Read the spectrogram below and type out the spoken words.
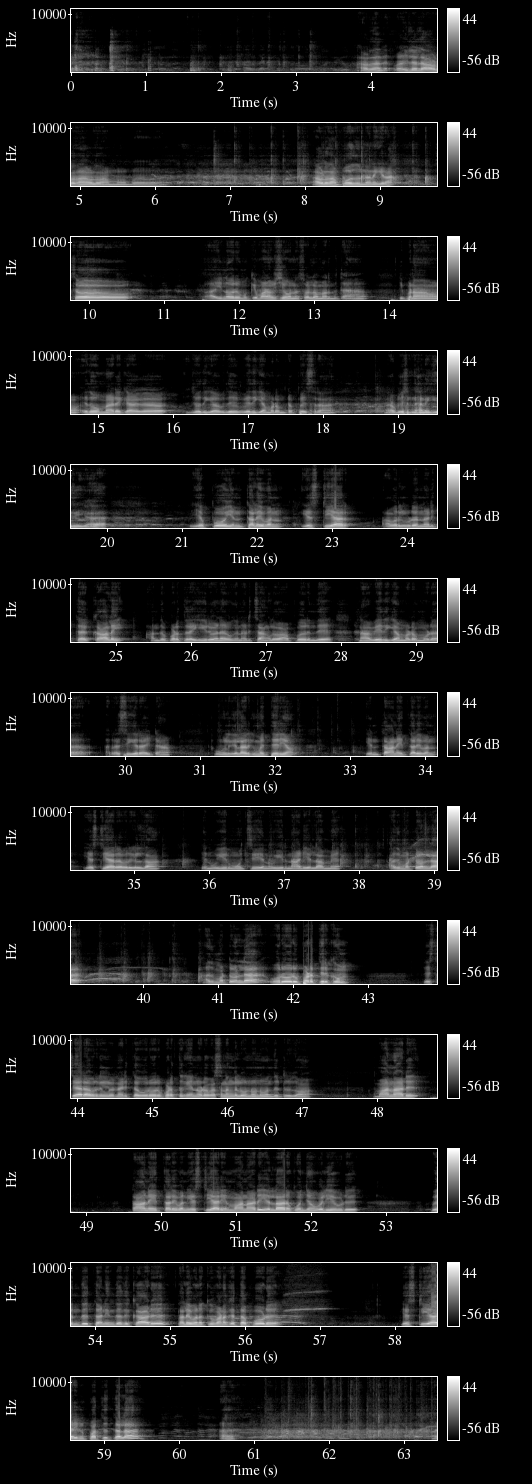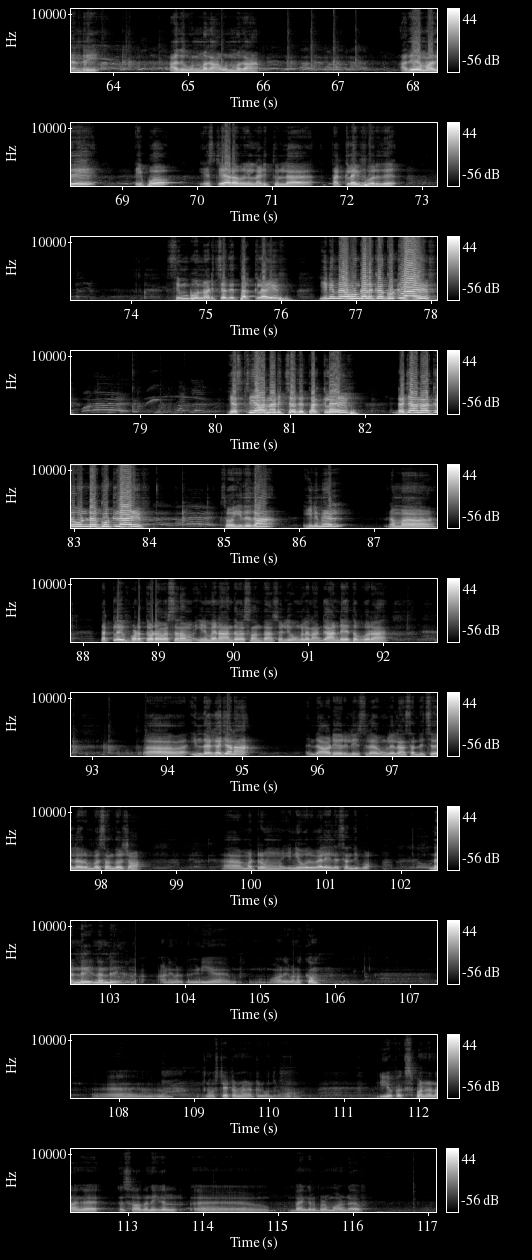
அவ்வளோதான் இல்லை இல்லை அவ்வளோதான் அவ்வளோதான் அவ்வளோதான் போதும்னு நினைக்கிறேன். ஸோ இன்னொரு முக்கியமான விஷயம் ஒன்று சொல்ல மறந்துட்டேன். இப்போ நான் ஏதோ மேடைக்காக ஜோதிகா இது வேதிகா மேடம்கிட்ட பேசுகிறேன் அப்படின்னு நினைக்கிறீங்க. எப்போ என் தலைவன் எஸ்டிஆர் அவர்களுடன் நடித்த காலை அந்த படத்தில் ஹீரோயினாக இவங்க நடித்தாங்களோ அப்போ இருந்தே நான் வேதிகா மேடமோட ரசிகராயிட்டேன் உங்களுக்கு எல்லாருக்குமே தெரியும் என் தானே தலைவன் எஸ்டிஆர் அவர்கள் தான் என் உயிர் மூச்சு என் உயிர் நாடி எல்லாமே. அது மட்டும் இல்லை அது மட்டும் இல்லை ஒரு ஒரு படத்திற்கும் எஸ்டிஆர் அவர்கள் நடித்த ஒரு ஒரு படத்துக்கும் என்னோடய வசனங்கள் ஒன்று ஒன்று வந்துட்டுருக்கோம் மாநாடு தானே தலைவன் எஸ்டிஆரின் மாநாடு எல்லாரும் கொஞ்சம் வெளியே விடு. வெந்து தணிந்தது காடு தலைவனுக்கு வணக்கத்தை போடு. எஸ்டிஆரின் பத்து தலை. நன்றி. அது உண்மைதான் உண்மைதான். அதே மாதிரி இப்போ எஸ்டிஆர் அவர்கள் நடித்துள்ள தக் லைஃப் வருது. சிம்பு நடித்தது தக் லைஃப் இனிமே உங்களுக்கு குட் லைஃப்! எஸ்டிஆர் நடித்தது தக் லைஃப் கஜானாக்கு உண்டு குட் லைஃப். ஸோ இதுதான் இனிமேல் நம்ம தக் லைஃப் படத்தோட வசனம். இனிமேல் நான் அந்த வசனம் தான் சொல்லி உங்களை நான் காண்டு ஏற்ற போகிறேன் இந்த கஜானா இந்த ஆடியோ ரிலீஸில் உங்களெல்லாம் சந்தித்ததில் ரொம்ப சந்தோஷம். மற்றும் இனி ஒரு வேலையில் சந்திப்போம். நன்றி நன்றி. அனைவருக்கும் இனிய மாலை வணக்கம். நம்ம ஸ்டேட்மெண்ட் நேரத்துக்கு வந்துடுவோம் இஎஃப்எக்ஸ் பண்ணினாங்க சாதனைகள் பயங்கர பிரம்மாண்ட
